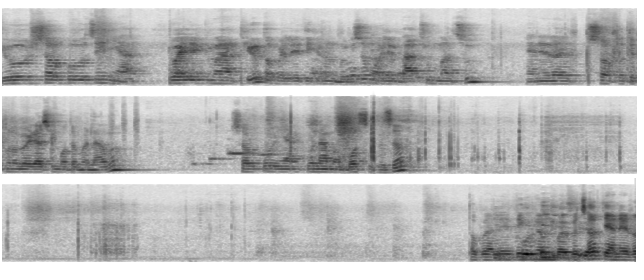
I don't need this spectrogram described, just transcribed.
यो सर्प चाहिँ यहाँ टोइलेटमा थियो तपाईँले देखिरहनु भएको छ। म अहिले बाथरुममा छु। यहाँनिर सर्प देखाउन गइरहेको छु म तपाईँलाई अब। सर्प यहाँ कुनामा बसेको छ। तपाईँहरूले देखिरहनु भएको छ त्यहाँनिर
